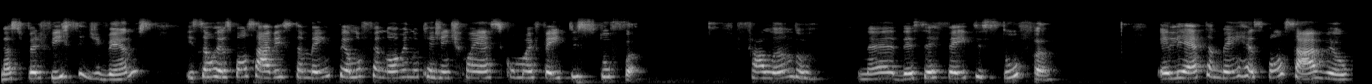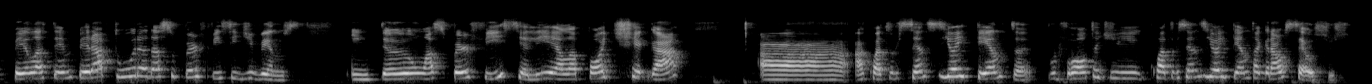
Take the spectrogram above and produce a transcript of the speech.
na superfície de Vênus, e são responsáveis também pelo fenômeno que a gente conhece como efeito estufa. Falando né, desse efeito estufa, ele é também responsável pela temperatura da superfície de Vênus. Então, a superfície ali, ela pode chegar a, a 480, por volta de 480 graus Celsius.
